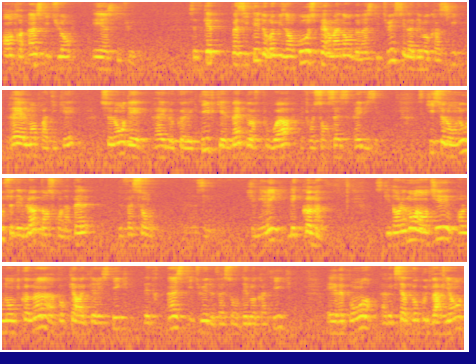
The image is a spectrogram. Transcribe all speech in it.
entre instituant et institué. Cette capacité de remise en cause permanente de l'institué, c'est la démocratie réellement pratiquée selon des règles collectives qui elles-mêmes doivent pouvoir être sans cesse révisées. Ce qui, selon nous, se développe dans ce qu'on appelle de façon générique les communs. Ce qui, dans le monde entier, prend le nom de commun, a pour caractéristique d'être institué de façon démocratique et répondre, avec certes beaucoup de variantes,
